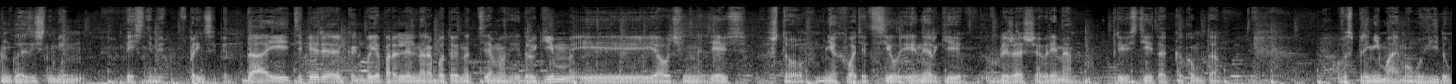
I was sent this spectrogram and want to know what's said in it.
англоязычными песнями, в принципе. Да, и теперь э, как бы я параллельно работаю над тем и другим, и я очень надеюсь, что мне хватит сил и энергии в ближайшее время привести это к какому-то воспринимаемому виду.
